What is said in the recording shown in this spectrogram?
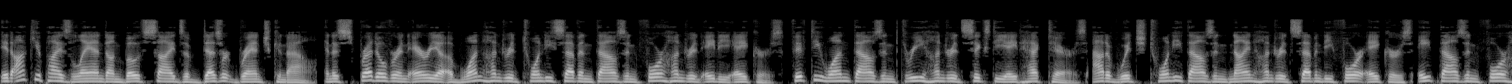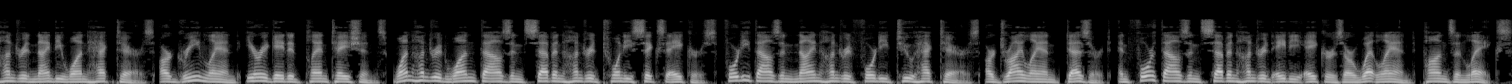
It occupies land on both sides of Desert Branch Canal, and is spread over an area of 127,480 acres 51,368 hectares out of which 20,974 acres 8,491 hectares are green land irrigated plantations, 101,726 acres 40,942 hectares are dry land desert, and 4,780 acres are wet land ponds and lakes lakes.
